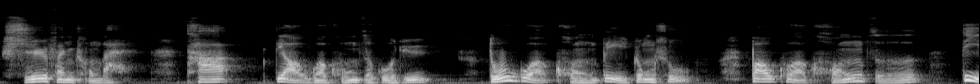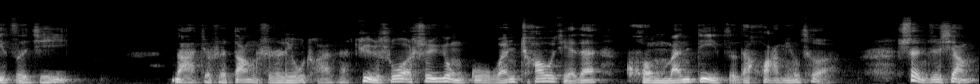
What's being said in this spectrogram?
十分崇拜。他调过孔子故居，读过孔壁中书，包括孔子弟子集。那就是当时流传的，据说是用古文抄写的孔门弟子的化名册，甚至向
